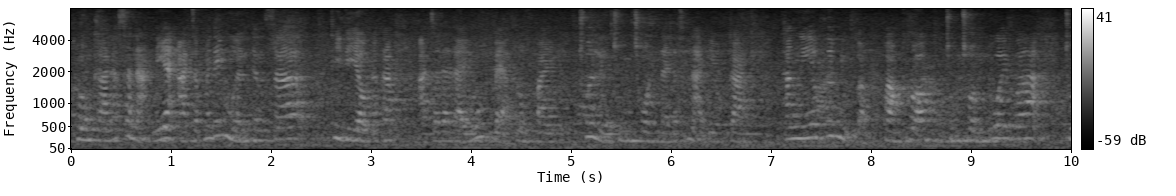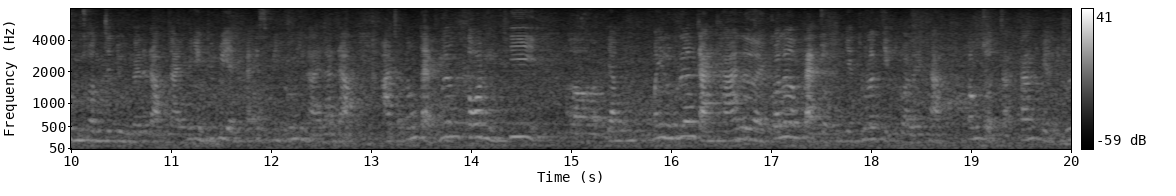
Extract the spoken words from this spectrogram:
โครงการลักษณะนี้อาจจะไม่ได้เหมือนกันซะทีเดียวนะคะอาจจะหลาย ๆ รูปแบบลงไปช่วยเหลือชุมชนในลักษณะเดียวกัน ทั้งนี้ก็ขึ้นอยู่กับความพร้อมของชุมชนด้วยว่าชุมชนจะอยู่ในระดับไหนเพราะอย่างที่เรียนนะคะ SB ก็มีหลายระดับ อาจจะตั้งแต่เบื้องต้นที่ยังไม่รู้เรื่องการค้าเลย ก็เริ่มแต่จดทะเบียนธุรกิจก่อนเลยค่ะ ต้องจดจัดตั้งทะเบียนธุร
